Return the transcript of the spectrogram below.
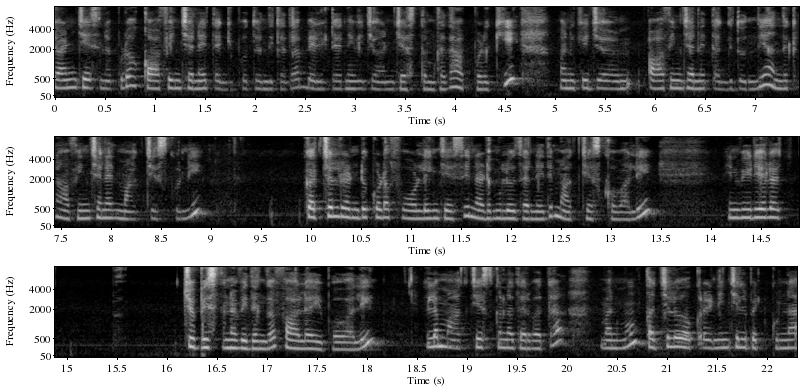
జాయిన్ చేసినప్పుడు ఒక హాఫ్ ఇంచ్ అనేది తగ్గిపోతుంది కదా. బెల్ట్ అనేవి జాయిన్ చేస్తాం కదా అప్పటికి. మనకి హాఫ్ ఇంచ్ అనేది తగ్గుతుంది. అందుకని హాఫ్ ఇంచ్ అనేది మార్క్ చేసుకుని ఖర్చులు రెండు కూడా ఫోల్డింగ్ చేసి నడుము లూజ్ అనేది మార్క్ చేసుకోవాలి. నేను వీడియోలో చూపిస్తున్న విధంగా ఫాలో అయిపోవాలి. ఇలా మార్క్ చేసుకున్న తర్వాత మనము ఖర్చులు ఒక రెండించులు పెట్టుకున్నా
